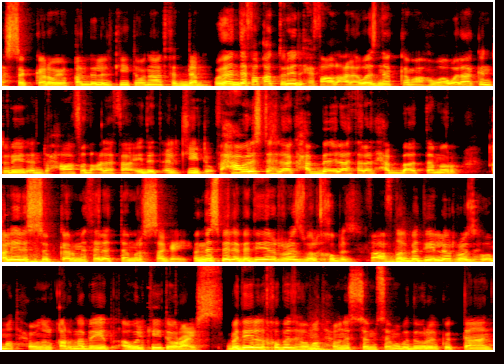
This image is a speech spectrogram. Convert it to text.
السكر ويقلل الكيتونات في الدم. وإذا أنت فقط تريد الحفاظ على وزنك كما هو ولكن تريد أن تحافظ على فائدة الكيتو. فحاول استهلاك حبة إلى ثلاث حبات تمر قليل السكر مثل التمر الصقعي. بالنسبة لبديل الرز والخبز فأفضل بديل للرز هو مطحون القرنبيط أو ال keto rice. بديل الخبز هو مطحون السمسم وبذور الكتان.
